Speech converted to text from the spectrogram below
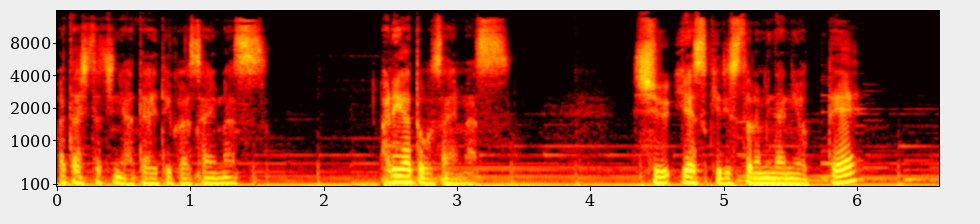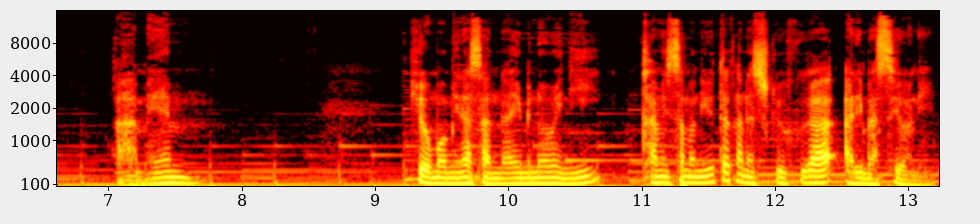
私たちに与えてくださいます。ありがとうございます。主イエス・キリストの皆によってアーメン。今日も皆さんの歩みの上に神様の豊かな祝福がありますように。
